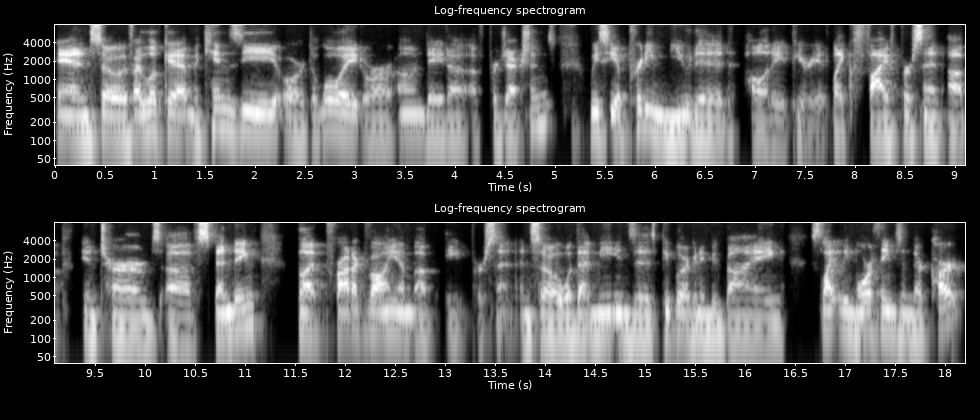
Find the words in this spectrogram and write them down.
And so if I look at McKinsey or Deloitte or our own data of projections, we see a pretty muted holiday period, like 5% up in terms of spending, but product volume up 8%. And so what that means is people are going to be buying slightly more things in their cart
